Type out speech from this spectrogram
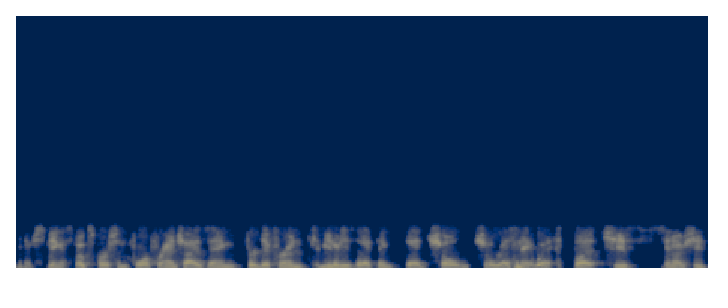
you know, just being a spokesperson for franchising for different communities that I think that she'll she'll resonate with. But she's you know, she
